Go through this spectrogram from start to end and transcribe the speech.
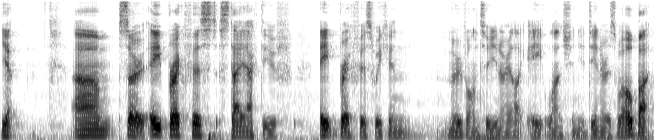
Yep. Um, so eat breakfast, stay active. Eat breakfast, we can move on to, you know, like eat lunch and your dinner as well. But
